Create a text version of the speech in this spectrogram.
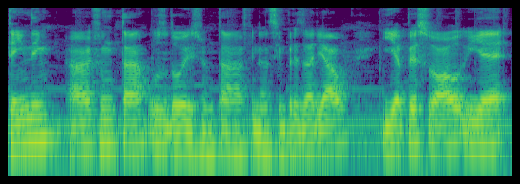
tendem a juntar os dois, juntar a finança empresarial e a pessoal, e é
